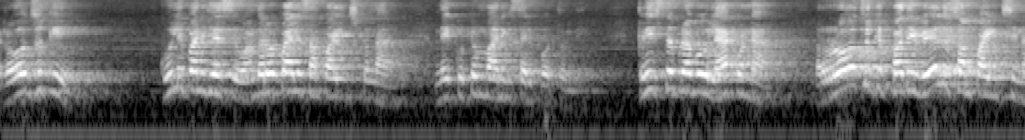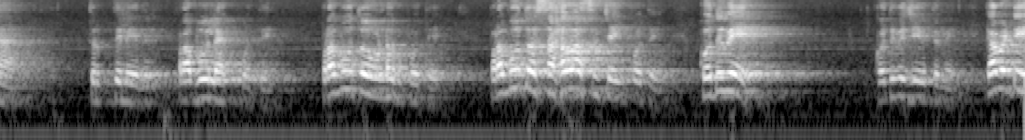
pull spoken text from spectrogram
రోజుకి కూలి పని చేసి వంద రూపాయలు సంపాదించుకున్న నీ కుటుంబానికి సరిపోతుంది. క్రీస్తు ప్రభువు లేకుండా రోజుకి పదివేలు సంపాదించిన తృప్తి లేదు. ప్రభువు లేకపోతే ప్రభుతో ఉండకపోతే ప్రభుతో సహవాసం చేయకపోతే కొదువే కొదువి జీవితమే. కాబట్టి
